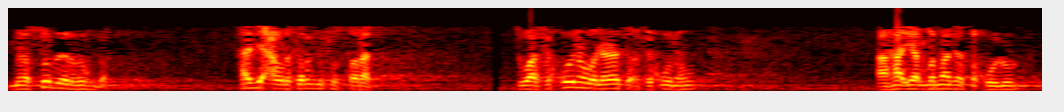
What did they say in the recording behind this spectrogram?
من الصدر الركبة هذه عورة الرجل في الصلاة. توافقونه ولا لا توافقونه؟ أها يلا ماذا تقولون؟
